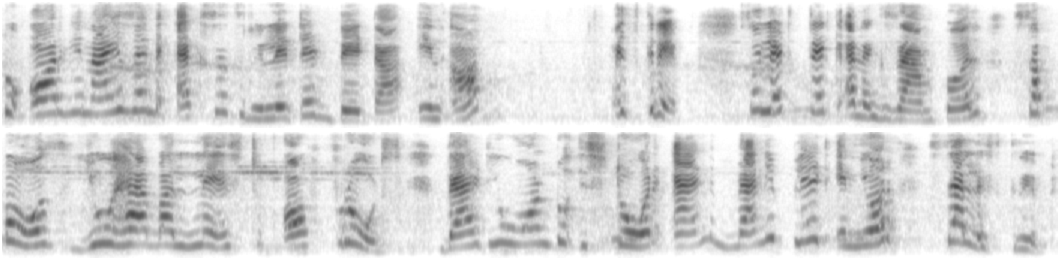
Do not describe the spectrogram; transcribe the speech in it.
to organize and access related data in a script. So let's take an example. Suppose you have a list of fruits that you want to store and manipulate in your shell script.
